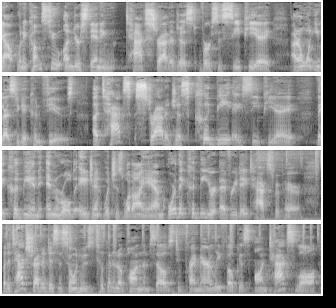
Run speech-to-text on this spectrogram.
Now, when it comes to understanding tax strategist versus CPA, I don't want you guys to get confused. A tax strategist could be a CPA, they could be an enrolled agent, which is what I am, or they could be your everyday tax preparer. But a tax strategist is someone who's taken it upon themselves to primarily focus on tax law,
